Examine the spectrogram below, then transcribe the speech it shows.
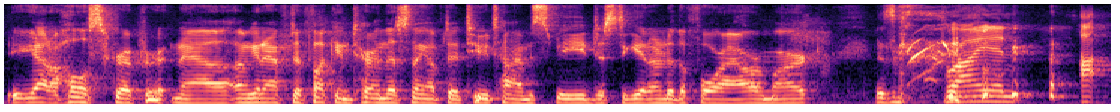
you got a whole script written out. I'm gonna have to fucking turn this thing up to two times speed just to get under the four hour mark. Brian, I,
